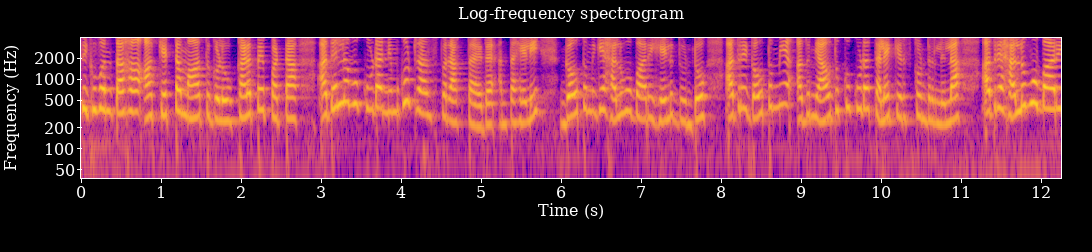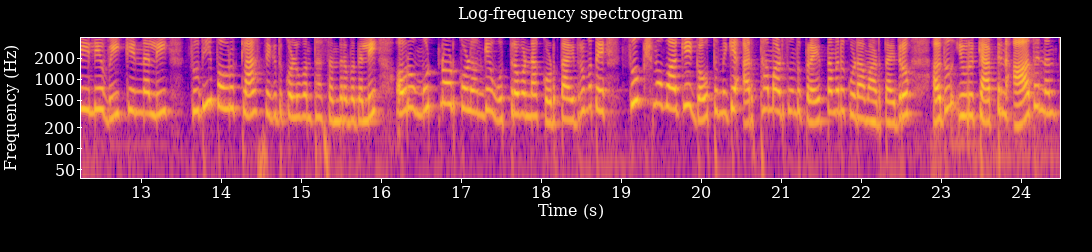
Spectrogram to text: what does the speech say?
ಸಿಗುವಂತಹ ಆ ಕೆಟ್ಟ ಮಾತುಗಳು, ಕಳಪೆ ಪಟ್ಟ, ಅದೆಲ್ಲವೂ ಕೂಡ ನಿಮಗೂ ಟ್ರಾನ್ಸ್ಫರ್ ಆಗ್ತಾ ಇದೆ ಅಂತ ಹೇಳಿ ಗೌತಮಿಗೆ ಹಲವು ಬಾರಿ ಹೇಳಿದ್ದುಂಟು. ಆದರೆ ಗೌತಮಿ ಅದನ್ನ ಯಾವುದಕ್ಕೂ ಕೂಡ ತಲೆ ಕೆಡಿಸ್ಕೊಂಡಿರಲಿಲ್ಲ. ಆದರೆ ಹಲವು ಬಾರಿ ಇಲ್ಲಿ ವೀಕೆಂಡ್ನಲ್ಲಿ ಸುದೀಪ್ ಅವರು ಕ್ಲಾಸ್ ತೆಗೆದುಕೊಳ್ಳುವಂತಹ ಸಂದರ್ಭದಲ್ಲಿ ಅವರು ಮುಟ್ ನೋಡ್ಕೊಳ್ಳೋ ಹಂಗೆ ಉತ್ತರವನ್ನ ಕೊಡ್ತಾ ಇದ್ರು. ಮತ್ತೆ ಸೂಕ್ಷ್ಮವಾಗಿ ಗೌತಮಿಗೆ ಅರ್ಥ ಮಾಡಿಸೋ ಒಂದು ಪ್ರಯತ್ನವನ್ನು ಕೂಡ ಮಾಡ್ತಾ ಇದ್ರು. ಅದು ಇವರು ಕ್ಯಾಪ್ಟನ್ ಆದ ನಂತರ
